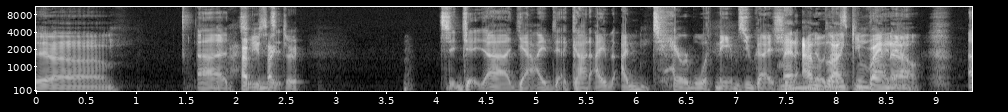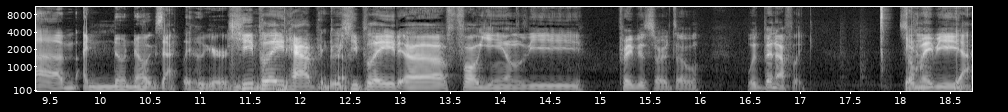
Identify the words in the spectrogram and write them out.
Um, Uh, Happy's d- actor. d- d- uh, yeah, I God, I I'm terrible with names. You guys should Man, I'm blanking right now. Um, I know know exactly who you're. He played Happy. He played uh Foggy on the previous Daredevil with Ben Affleck. So Yeah, maybe yeah.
